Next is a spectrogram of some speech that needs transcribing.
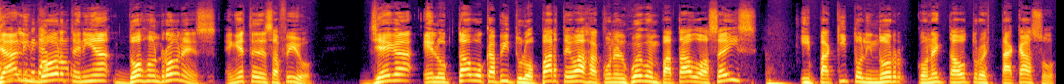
Ya Lindor tenía dos honrones en este desafío. Llega el octavo capítulo, parte baja, con el juego empatado a seis y Paquito Lindor conecta otro estacazo.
